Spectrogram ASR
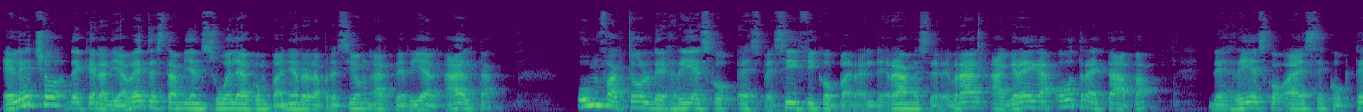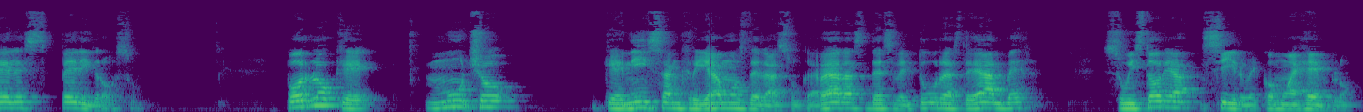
El hecho de que la diabetes también suele acompañar a la presión arterial alta, un factor de riesgo específico para el derrame cerebral, agrega otra etapa de riesgo a ese cóctel peligroso. Por lo que mucho que ni sangriamos de las azucaradas desventuras de Albert, su historia sirve como ejemplo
